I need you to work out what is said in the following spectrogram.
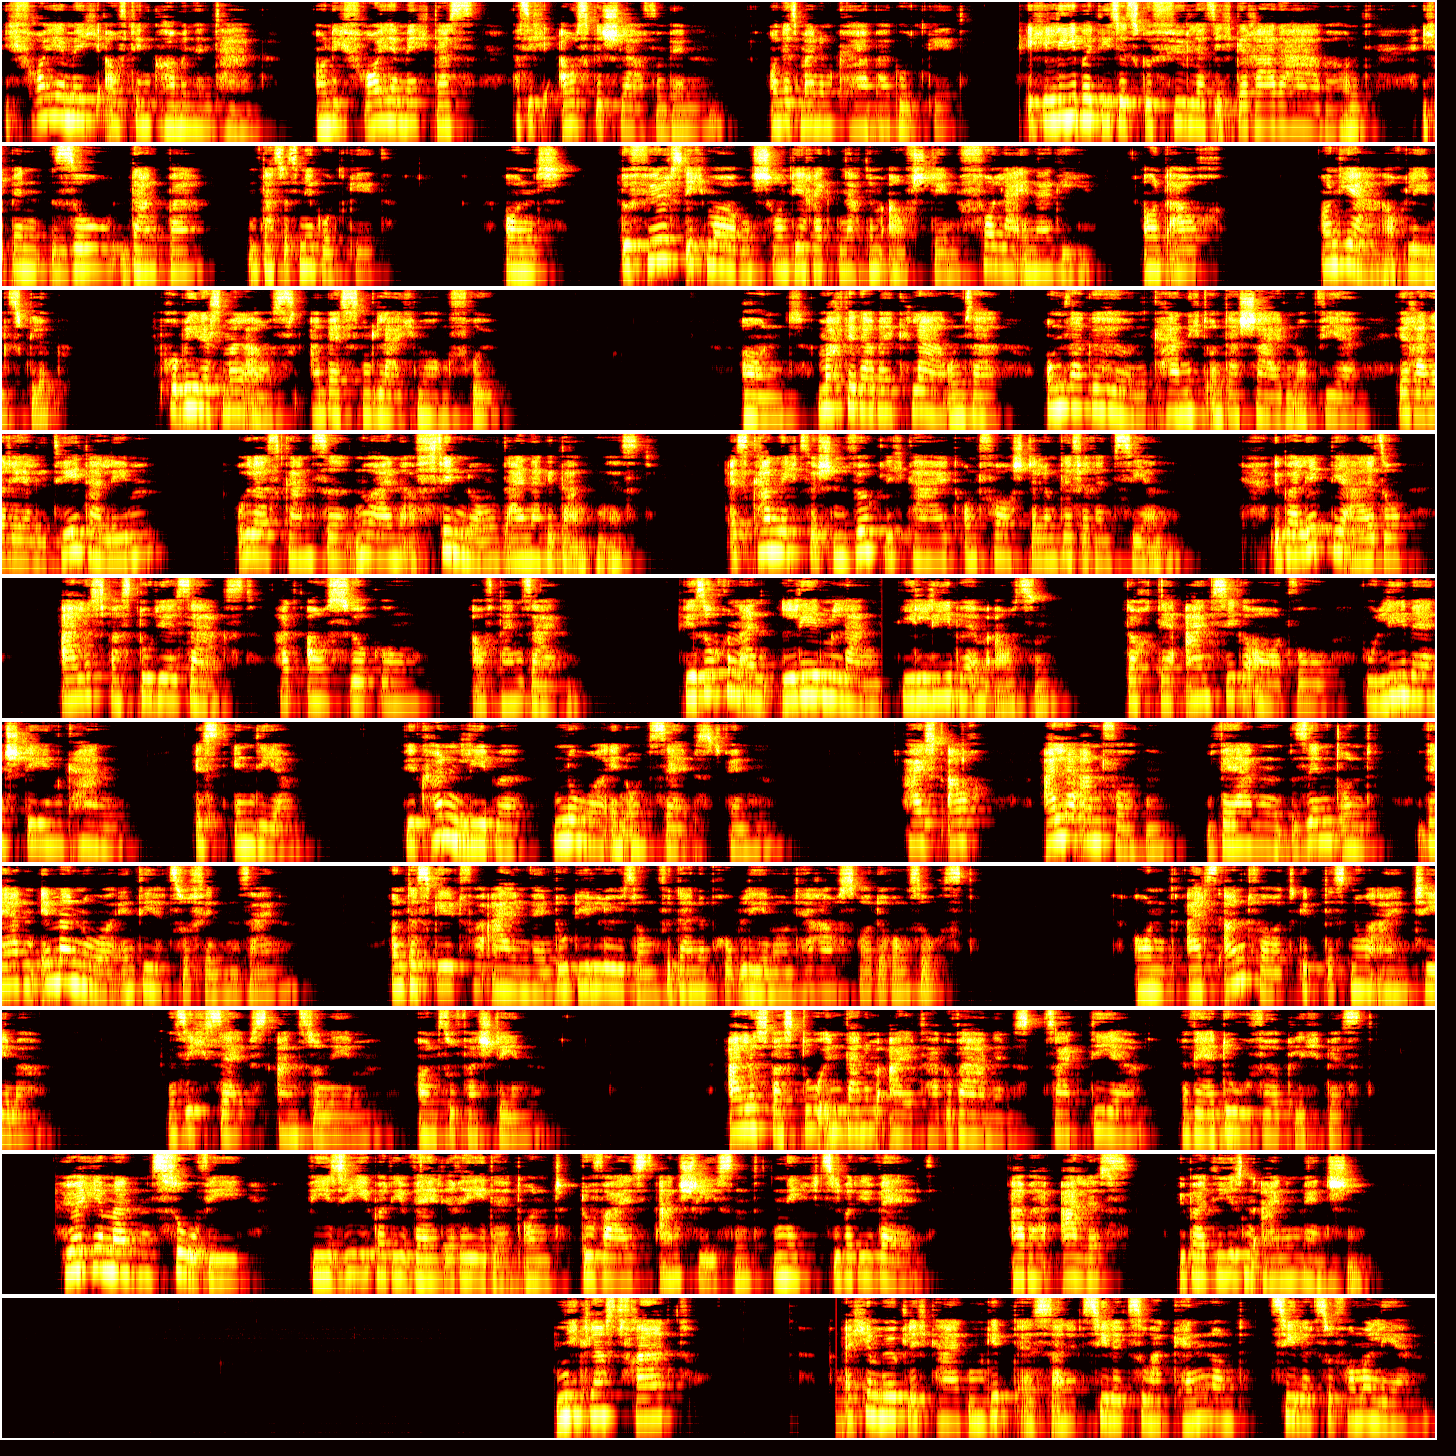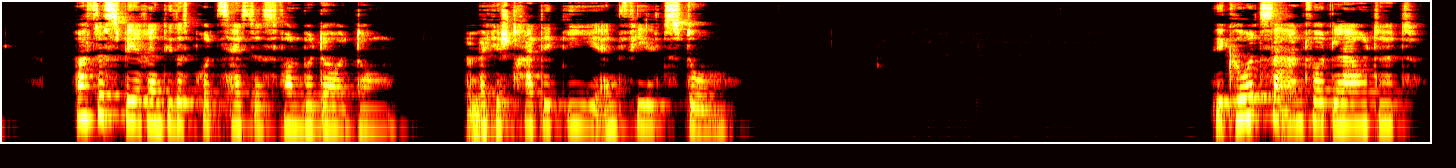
ich freue mich auf den kommenden Tag und ich freue mich, dass, dass ich ausgeschlafen bin und es meinem Körper gut geht. Ich liebe dieses Gefühl, das ich gerade habe und ich bin so dankbar, dass es mir gut geht. Und du fühlst dich morgens schon direkt nach dem Aufstehen voller Energie und auch, und ja, auch Lebensglück. Probier das mal aus, am besten gleich morgen früh. Und mach dir dabei klar, unser, unser Gehirn kann nicht unterscheiden, ob wir gerade Realität erleben oder das Ganze nur eine Erfindung deiner Gedanken ist. Es kann nicht zwischen Wirklichkeit und Vorstellung differenzieren. Überleg dir also, alles, was du dir sagst, hat Auswirkungen auf dein Sein. Wir suchen ein Leben lang die Liebe im Außen. Doch der einzige Ort, wo, wo Liebe entstehen kann, ist in dir. Wir können Liebe nur in uns selbst finden. Heißt auch, alle Antworten werden, sind und werden immer nur in dir zu finden sein. Und das gilt vor allem, wenn du die Lösung für deine Probleme und Herausforderungen suchst. Und als Antwort gibt es nur ein Thema, sich selbst anzunehmen und zu verstehen. Alles, was du in deinem Alltag wahrnimmst, zeigt dir, wer du wirklich bist. Hör jemanden zu, wie, wie sie über die Welt redet und du weißt anschließend nichts über die Welt, aber alles über diesen einen Menschen. Niklas fragt, welche Möglichkeiten gibt es, seine Ziele zu erkennen und Ziele zu formulieren? Was ist während dieses Prozesses von Bedeutung? Und welche Strategie empfiehlst du? Die kurze Antwort lautet,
